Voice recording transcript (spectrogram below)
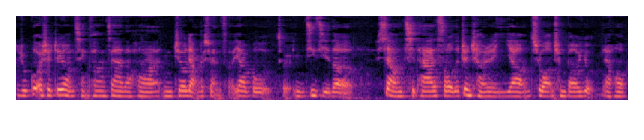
如果是这种情况下的话，你只有两个选择：要不就是你积极的像其他所有的正常人一样去往城堡涌，然后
